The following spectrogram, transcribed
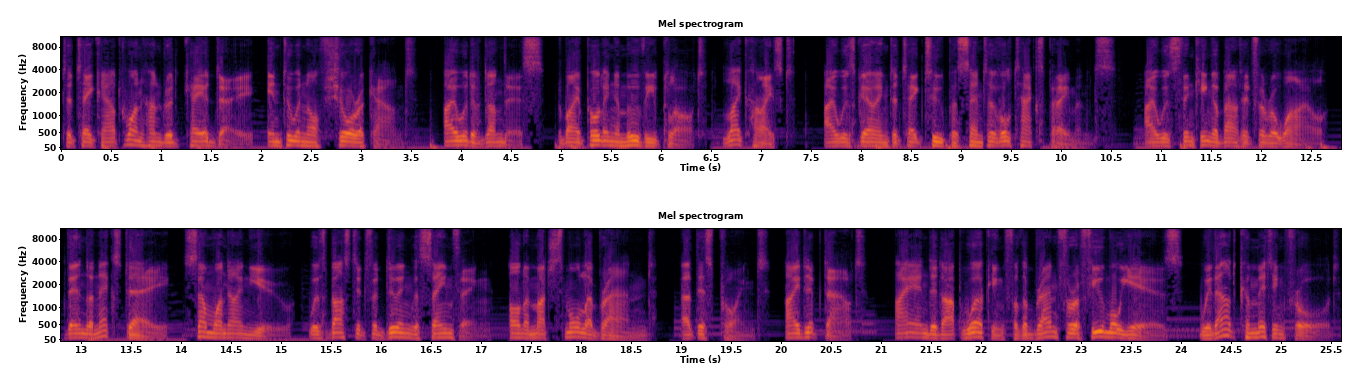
to take out 100k a day into an offshore account. I would have done this by pulling a movie plot, like Heist. I was going to take 2% of all tax payments. I was thinking about it for a while, then the next day, someone I knew was busted for doing the same thing on a much smaller brand. At this point, I dipped out. I ended up working for the brand for a few more years without committing fraud.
